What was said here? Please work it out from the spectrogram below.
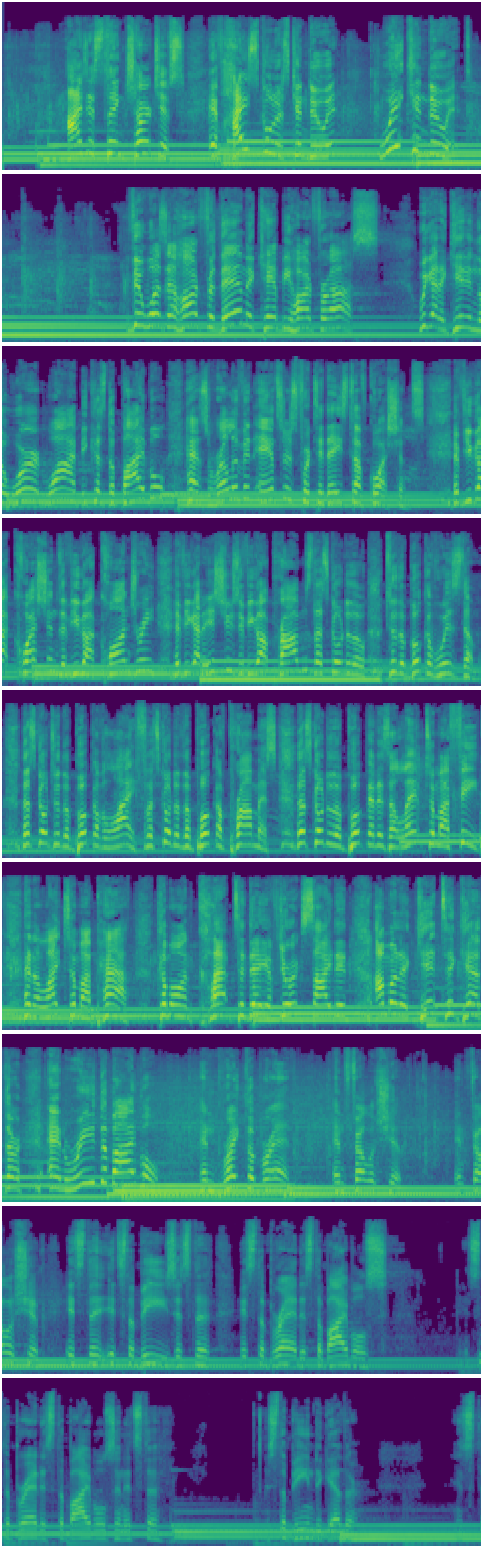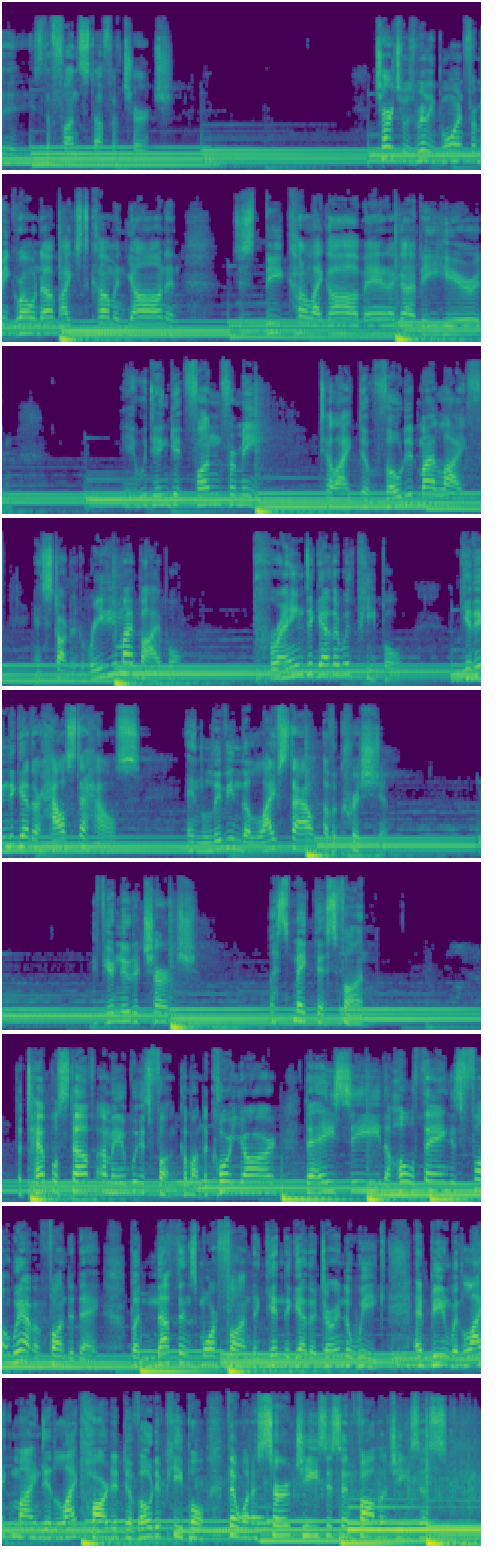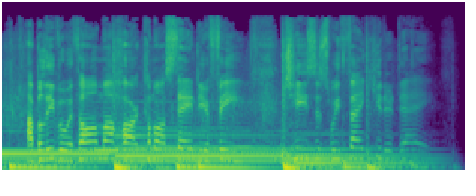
I just think, churches, if high schoolers can do it, we can do it. If it wasn't hard for them, it can't be hard for us. We got to get in the Word. Why? Because the Bible has relevant answers for today's tough questions. If you got questions, if you got quandary, if you got issues, if you got problems, let's go to the to the book of wisdom. Let's go to the book of life. Let's go to the book of promise. Let's go to the book that is a lamp to my feet and a light to my path. Come on, clap today if you're excited. I'm going to get together and read the Bible and break the bread and fellowship. In fellowship, it's the it's the bees, it's the it's the bread, it's the Bibles it's the bread, it's the Bibles, and it's the it's the being together. It's the it's the fun stuff of church. Church was really boring for me growing up. I used to come and yawn and just be kind of like, oh man, I gotta be here. And it didn't get fun for me until I devoted my life and started reading my Bible, praying together with people, getting together house to house, and living the lifestyle of a Christian. If you're new to church, let's make this fun. The temple stuff, I mean, it's fun. Come on, the courtyard, the AC, the whole thing is fun. We're having fun today, but nothing's more fun than getting together during the week and being with like minded, like hearted, devoted people that want to serve Jesus and follow Jesus. I believe it with all my heart. Come on, stand to your feet. Jesus, we thank you today.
